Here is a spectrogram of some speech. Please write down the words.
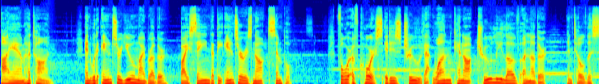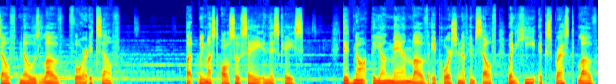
I am Hatonn, and would answer you, my brother, by saying that the answer is not simple. For of course it is true that one cannot truly love another until the self knows love for itself. But we must also say in this case, did not the young man love a portion of himself when he expressed love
